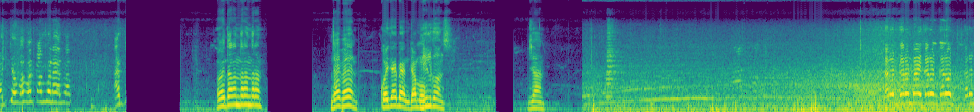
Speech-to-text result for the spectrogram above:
আচ্ছা বাবা কাম বানায় ওই দাঁড়ান দাঁড়ান দাঁড়ান। যাই ভ্যান কই যাইবেন যামু। নীলগঞ্জ। যান। কারণ কারণ ভাই কারণ কারণ কারণ।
